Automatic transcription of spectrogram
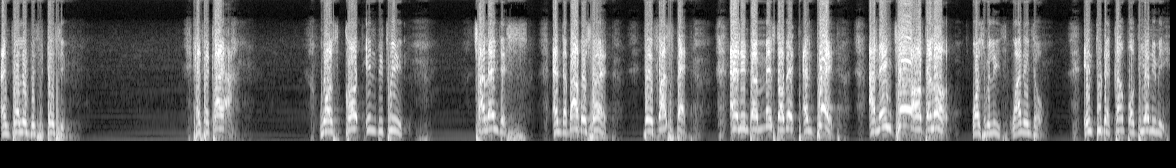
Angelic visitation. Hezekiah was caught in between challenges, and the Bible said they fasted, and in the midst of it, and prayed, an angel of the Lord was released. One angel into the camp of the enemy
